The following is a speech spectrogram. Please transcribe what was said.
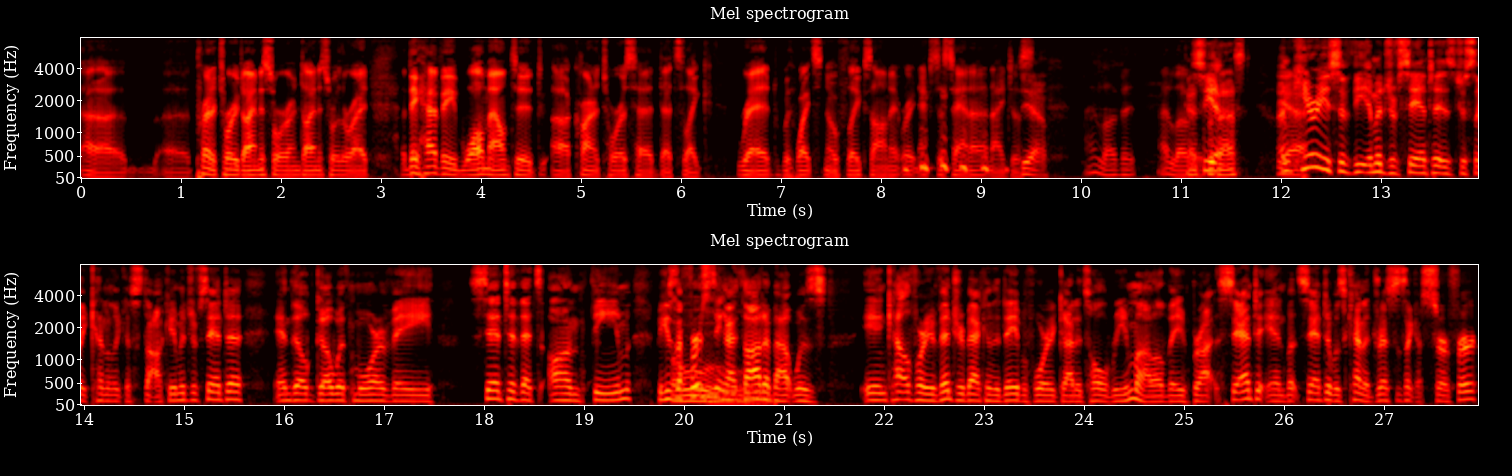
uh, uh, predatory dinosaur on Dinosaur the Ride, they have a wall mounted uh, Carnotaurus head that's like red with white snowflakes on it, right next to Santa, and I just, Yeah. I love it. I love That's it. See, the best. I'm Yeah. curious if the image of Santa is just like kind of like a stock image of Santa, and they'll go with more of a Santa that's on theme. Because the first thing I thought about was in California Adventure back in the day before it got its whole remodel, they brought Santa in, but Santa was kind of dressed as like a surfer,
